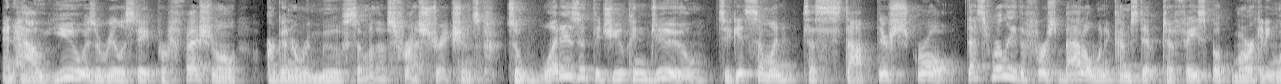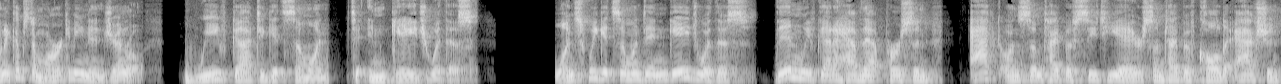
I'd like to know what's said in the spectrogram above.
and how you, as a real estate professional, are going to remove some of those frustrations. So, what is it that you can do to get someone to stop their scroll? That's really the first battle when it comes to, to Facebook marketing, when it comes to marketing in general. We've got to get someone to engage with us. Once we get someone to engage with us, then we've got to have that person act on some type of CTA or some type of call to action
